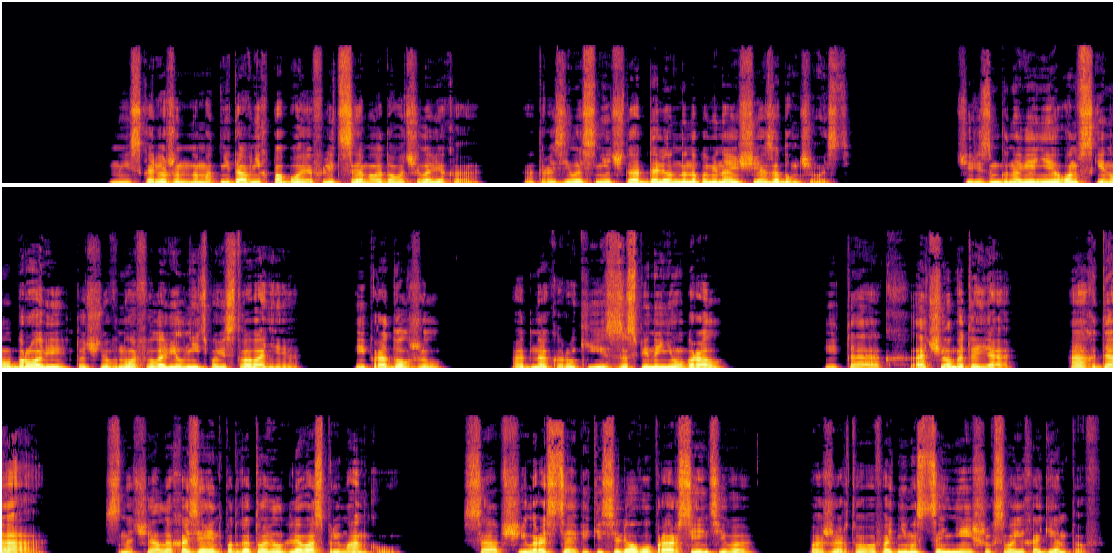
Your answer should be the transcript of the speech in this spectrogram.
На искореженном от недавних побоев лице молодого человека отразилось нечто отдаленно напоминающее задумчивость. Через мгновение он вскинул брови, точно вновь уловил нить повествования, и продолжил. Однако руки из-за спины не убрал. «Итак, о чем это я? Ах да, сначала хозяин подготовил для вас приманку сообщил Растяпе Киселеву про Арсентьева, пожертвовав одним из ценнейших своих агентов.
